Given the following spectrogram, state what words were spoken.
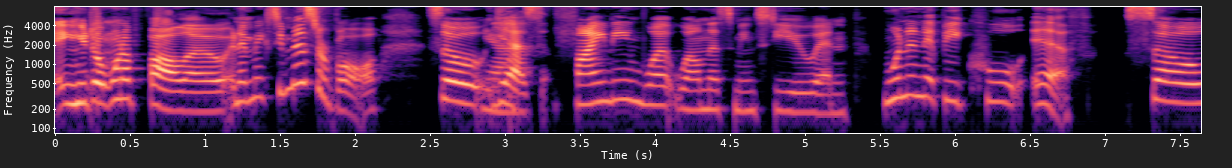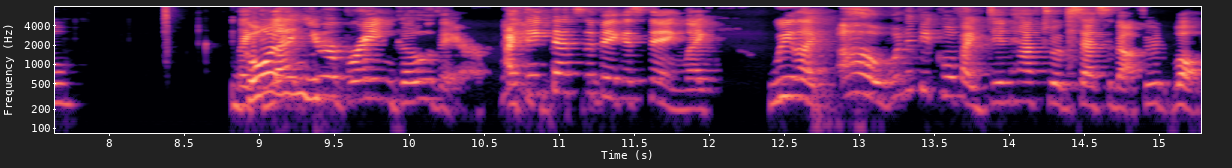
and you don't want to follow and it makes you miserable. So, yeah. yes, finding what wellness means to you and wouldn't it be cool if? So, like let your brain go there. I think that's the biggest thing. Like we like, oh, wouldn't it be cool if I didn't have to obsess about food? Well,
